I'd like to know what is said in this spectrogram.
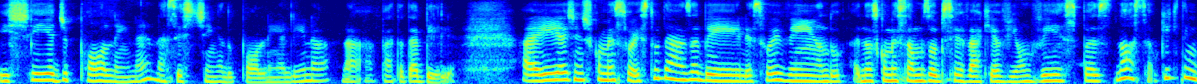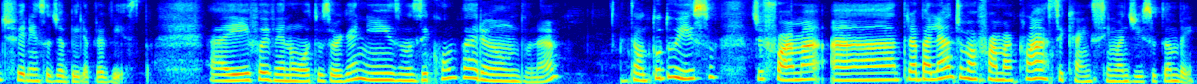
e cheia de pólen, né? Na cestinha do pólen ali na, na pata da abelha. Aí a gente começou a estudar as abelhas, foi vendo, nós começamos a observar que haviam vespas. Nossa, o que, que tem diferença de abelha para vespa? Aí foi vendo outros organismos e comparando, né? Então, tudo isso de forma a trabalhar de uma forma clássica em cima disso também.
